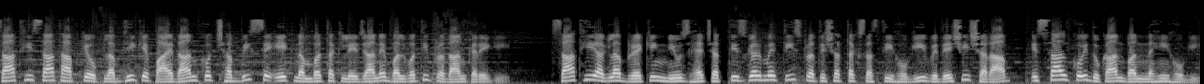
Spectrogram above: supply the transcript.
साथ ही साथ आपके उपलब्धि के पायदान को 26 से एक नंबर तक ले जाने बलवती प्रदान करेगी। साथ ही अगला ब्रेकिंग न्यूज़ है, छत्तीसगढ़ में 30 प्रतिशत तक सस्ती होगी विदेशी शराब, इस साल कोई दुकान बंद नहीं होगी।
